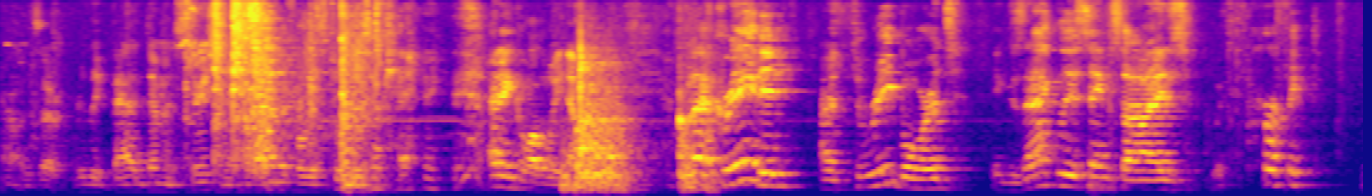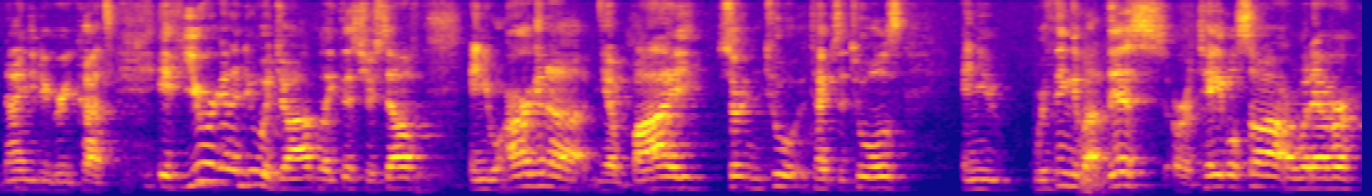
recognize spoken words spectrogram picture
That was a really bad demonstration of how wonderful this tool is. Okay, I didn't go all the way down. What I've created are three boards, exactly the same size, with perfect 90 degree cuts. If you are going to do a job like this yourself and you are going to you know, buy certain tool, types of tools and you were thinking about this or a table saw or whatever,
